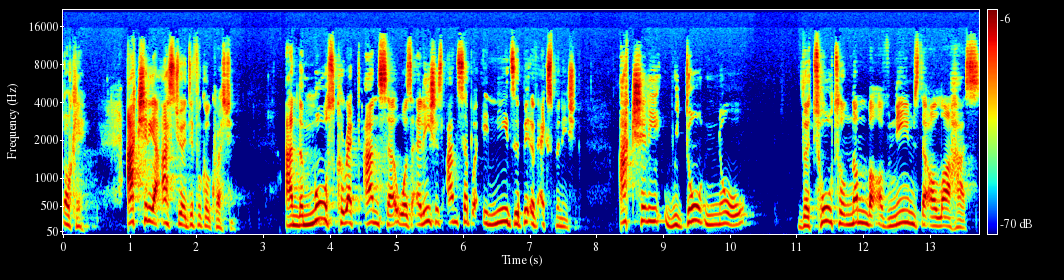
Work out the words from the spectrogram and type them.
Okay. Actually, I asked you a difficult question. And the most correct answer was Alicia's answer, but it needs a bit of explanation. Actually, we don't know the total number of names that Allah has.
